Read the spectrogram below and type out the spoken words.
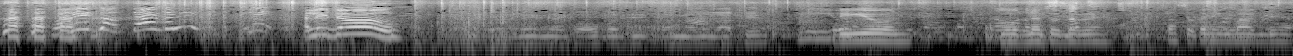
Waligo, dali. Ali dong! Di yun. Move na to dere. Tapos ito yung bag diha.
